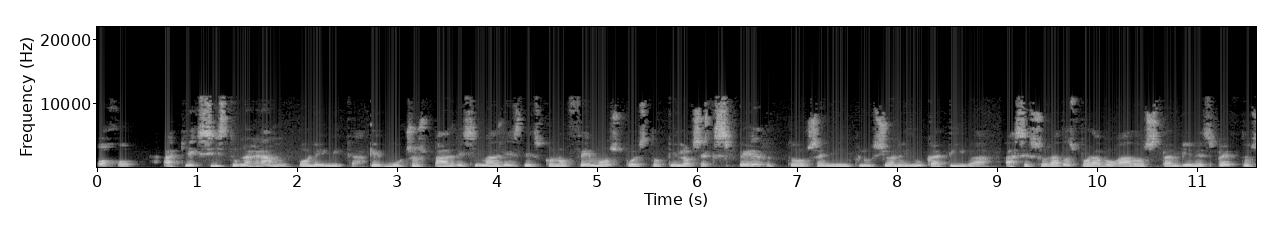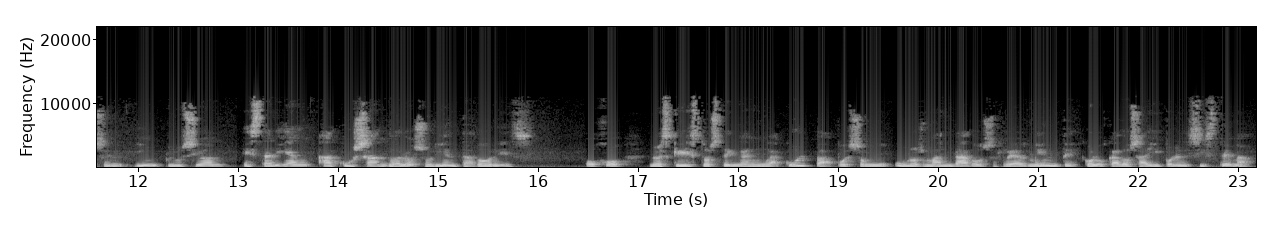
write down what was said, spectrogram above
Ojo, Aquí existe una gran polémica que muchos padres y madres desconocemos puesto que los expertos en inclusión educativa, asesorados por abogados también expertos en inclusión, estarían acusando a los orientadores Ojo, no es que estos tengan la culpa, pues son unos mandados realmente colocados ahí por el sistema.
